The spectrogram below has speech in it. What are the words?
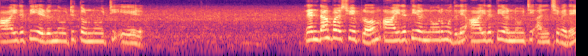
ആയിരത്തി എഴുന്നൂറ്റി തൊണ്ണൂറ്റി ഏഴ് രണ്ടാം പഴശ്ശി വിപ്ലവം ആയിരത്തി എണ്ണൂറ് മുതൽ ആയിരത്തി എണ്ണൂറ്റി അഞ്ച് വരെ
